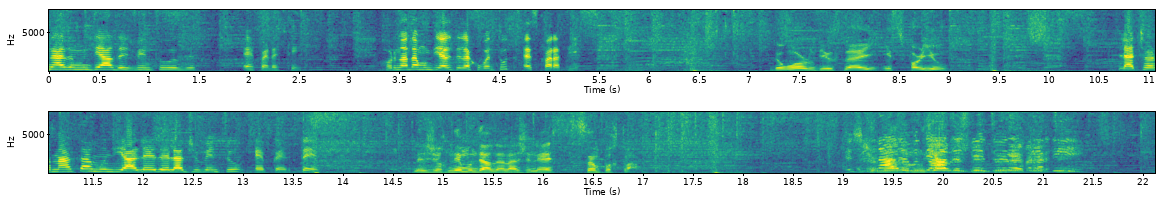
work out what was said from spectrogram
Jornada Mundial da Juventude é para ti. Jornada Mundial de la é para ti. The World Youth Day is for you. La Jornada Mundial de la Juventud é para ti. Les Journées Mondiales de la Jeunesse são pour toi. A Jornada Mundial da Juventude é para ti.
